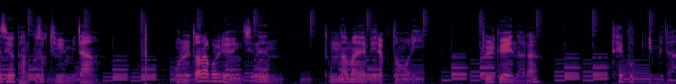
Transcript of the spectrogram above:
안녕하세요 방구석TV입니다. 오늘 떠나볼 여행지는 동남아의 매력 덩어리 불교의 나라 태국입니다.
